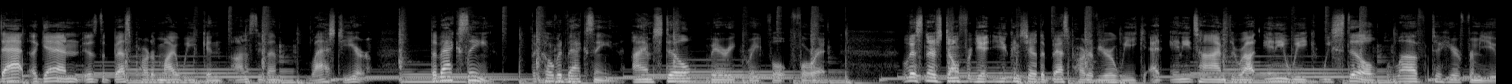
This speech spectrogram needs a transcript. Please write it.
that again is the best part of my week and honestly, then last year. The vaccine, the COVID vaccine. I am still very grateful for it. Listeners, don't forget you can share the best part of your week at any time throughout any week. We still love to hear from you.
